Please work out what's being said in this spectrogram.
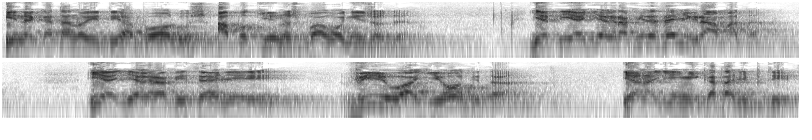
είναι κατανοητή από όλους από εκείνους που αγωνίζονται. Γιατί η Αγία Γραφή δεν θέλει γράμματα. Η Αγία Γραφή θέλει βίου αγιότητα για να γίνει καταληπτή.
